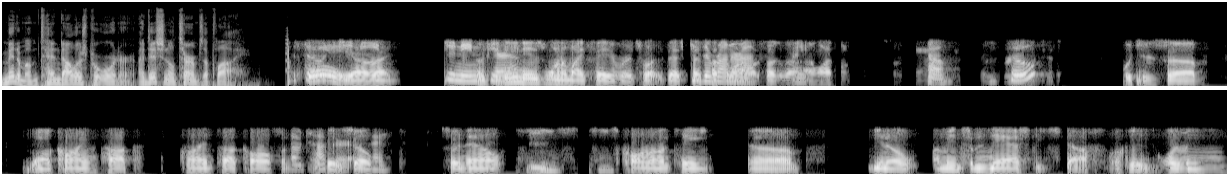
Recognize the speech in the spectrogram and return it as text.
Minimum $10 per order. Additional terms apply. So hey, Jeanine, all right. Jeanine So Jeanine is one of my favorites. What- That, She's that's a not the one I want to talk about. right. I want to talk Oh, who? which is uh, uh, Crying Tuck, Crying Tuck Carlson. Oh, Tucker. Okay, so okay. So now he's he's caught on tape. Um, you know, I mean, some nasty stuff. Okay, women.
